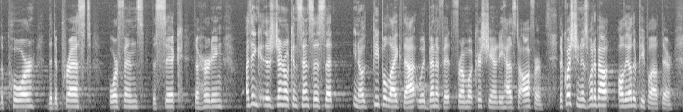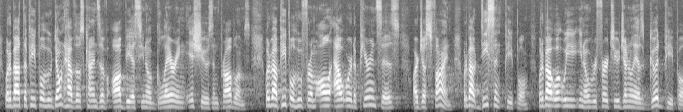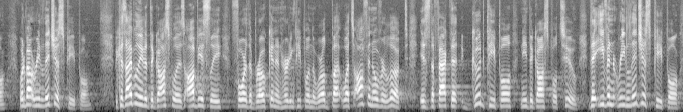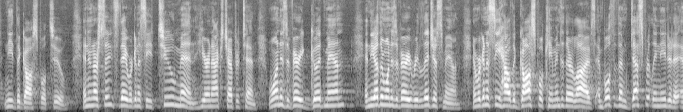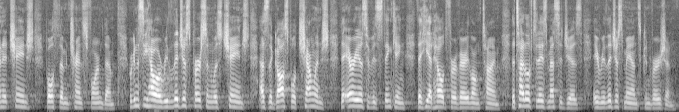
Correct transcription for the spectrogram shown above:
the poor, the depressed, orphans, the sick, the hurting. I think there's general consensus that you know, people like that would benefit from what Christianity has to offer. The question is, what about all the other people out there? What about the people who don't have those kinds of obvious, you know, glaring issues and problems? What about people who, from all outward appearances, are just fine? What about decent people? What about what we, you know, refer to generally as good people? What about religious people? Because I believe that the gospel is obviously for the broken and hurting people in the world, but what's often overlooked is the fact that good people need the gospel too, that even religious people need the gospel too. And in our study today, we're going to see two men here in Acts chapter 10. One is a very good man and the other one is a very religious man. And we're going to see how the gospel came into their lives, and both of them desperately needed it, and it changed both of them transformed them. We're going to see how a religious person was changed as the gospel challenged the areas of his thinking that he had held for a very long time. The title of today's message is A Religious Man's Conversion.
